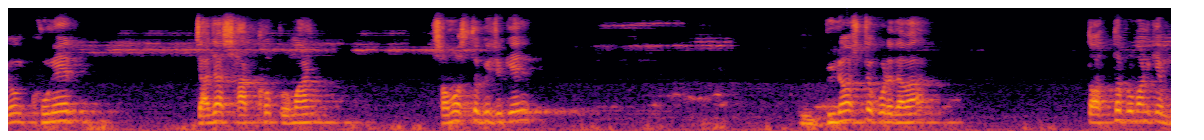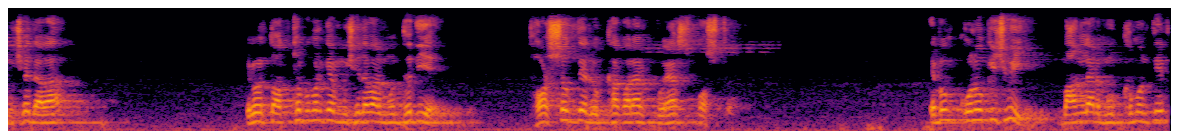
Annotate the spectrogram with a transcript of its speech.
এবং খুনের যা যা সাক্ষ্য, প্রমাণ সমস্ত কিছুকে বিনষ্ট করে দেওয়া, তথ্য প্রমাণকে মুছে দেওয়া, এবং তথ্য প্রমাণকে মুছে দেওয়ার মধ্য দিয়ে ধর্ষকদের রক্ষা করার প্রয়াস স্পষ্ট। এবং কোনো কিছুই বাংলার মুখ্যমন্ত্রীর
